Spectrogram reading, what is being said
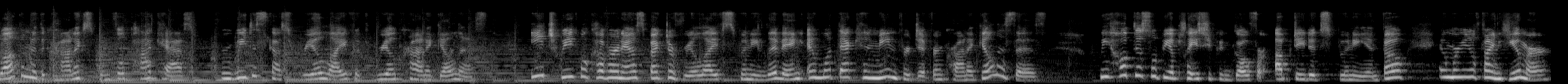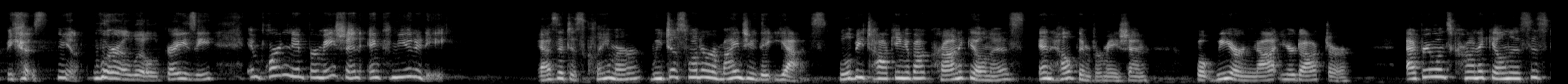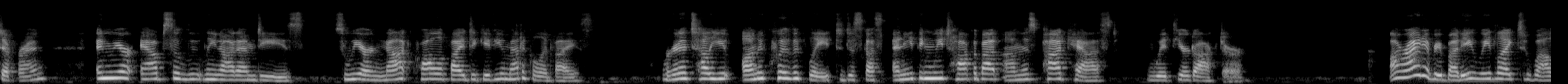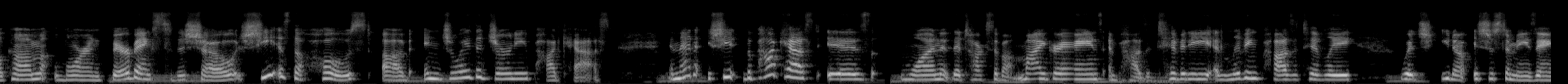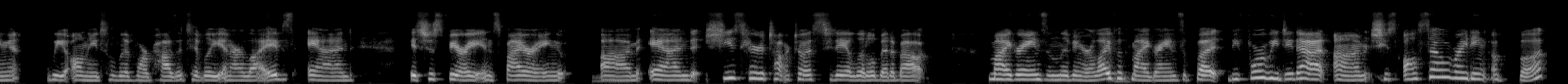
Welcome to the Chronic Spoonful podcast, where we discuss real life with real chronic illness. Each week, we'll cover an aspect of real life Spoonie living and what that can mean for different chronic illnesses. We hope this will be a place you can go for updated Spoonie info and where you'll find humor, because, you know, we're a little crazy, important information, and community. As a disclaimer, we just want to remind you that yes, we'll be talking about chronic illness and health information, but we are not your doctor. Everyone's chronic illness is different, and we are absolutely not MDs, so we are not qualified to give you medical advice. We're going to tell you unequivocally to discuss anything we talk about on this podcast with your doctor. All right, everybody, we'd like to welcome Lauren Fairbanks to the show. She is the host of Enjoy the Journey podcast and that she the podcast is one that talks about migraines and positivity and living positively which you know it's just amazing. We all need to live more positively in our lives and it's just very inspiring. Um, and she's here to talk to us today a little bit about migraines and living her life with migraines. But before we do that um, she's also writing a book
